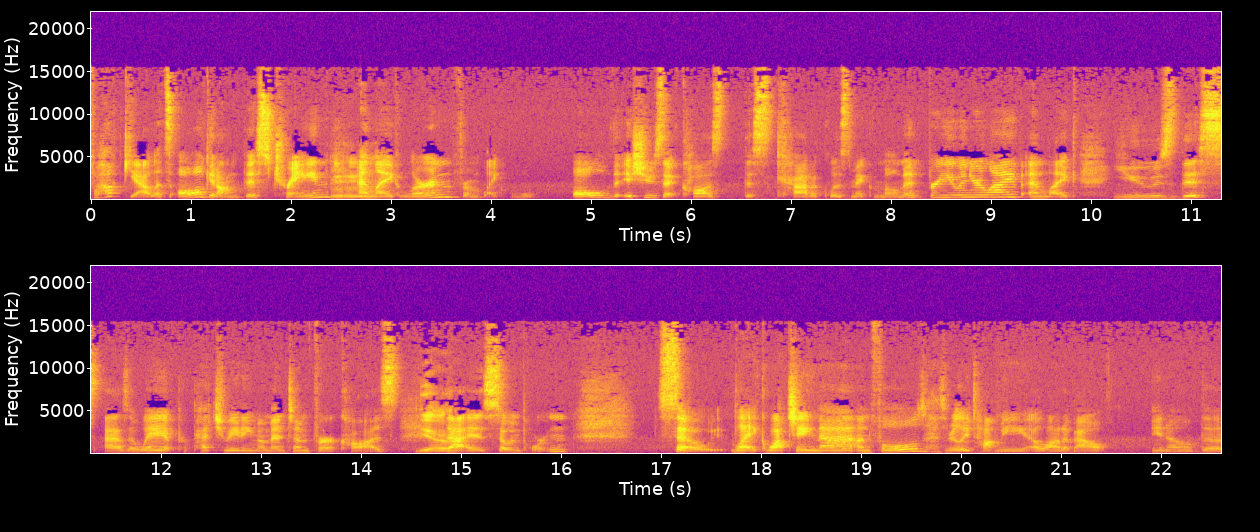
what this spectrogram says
fuck yeah, let's all get on this train Mhm. and like learn from like all of the issues that caused this cataclysmic moment for you in your life and like use this as a way of perpetuating momentum for a cause Yeah. that is so important. So, like watching that unfold has really taught me a lot about, you know, the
